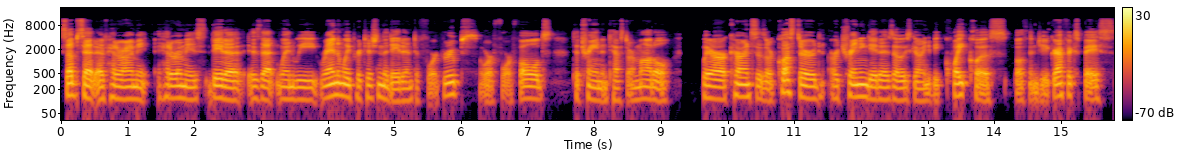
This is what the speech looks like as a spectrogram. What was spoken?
subset of Heteromys data is that when we randomly partition the data into four groups or four folds to train and test our model, where our occurrences are clustered, our training data is always going to be quite close, both in geographic space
